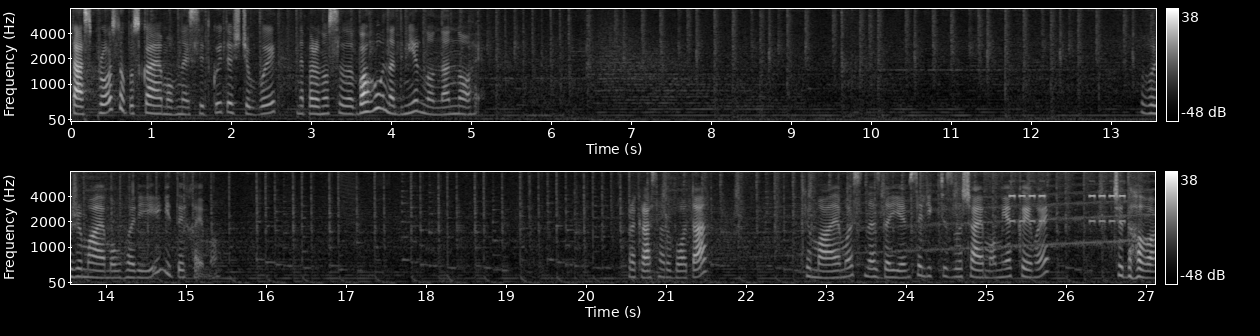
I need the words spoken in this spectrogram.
Таз просто опускаємо вниз. Слідкуйте, щоб ви не переносили вагу надмірно на ноги. Вижимаємо вгорі і дихаємо. Прекрасна робота. Тримаємось, не здаємося, лікті залишаємо м'якими. Чудово.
